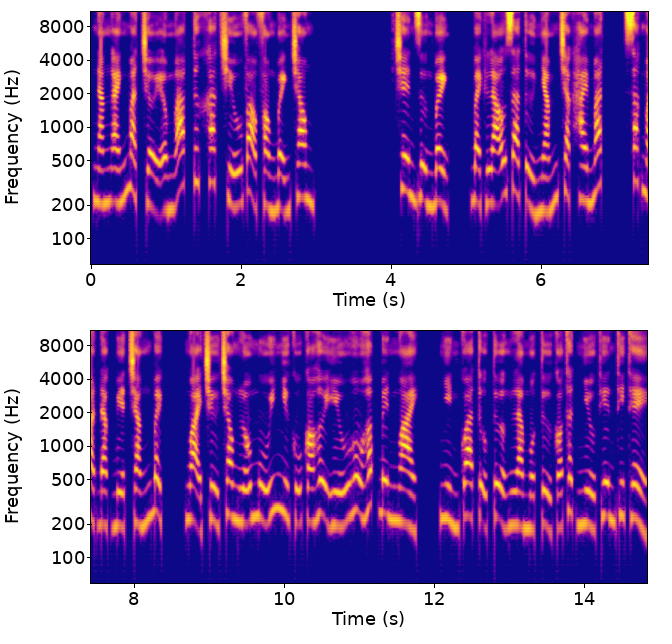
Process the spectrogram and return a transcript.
nắng ánh mặt trời ấm áp tức khắc chiếu vào phòng bệnh trong. Trên giường bệnh, Bạch lão gia tử nhắm chặt hai mắt, sắc mặt đặc biệt trắng bệch, ngoại trừ trong lỗ mũi như cũ có hơi yếu hô hấp bên ngoài, nhìn qua tự tượng là một tử có thật nhiều thiên thi thể.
